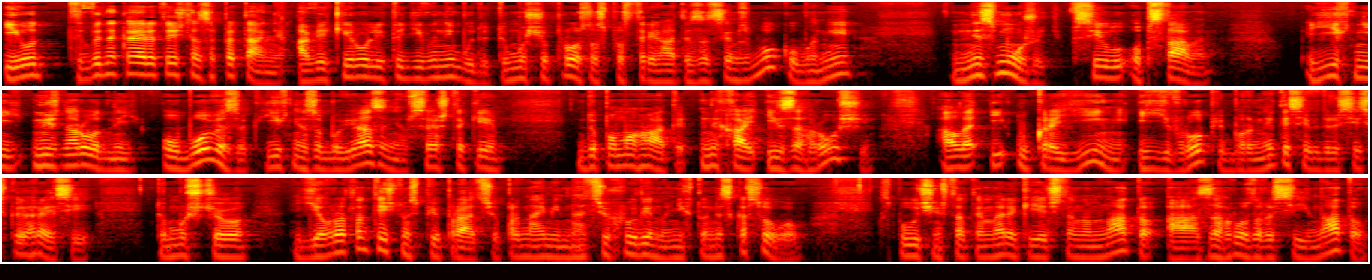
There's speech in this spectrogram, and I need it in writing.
І от виникає риторичне запитання: а в якій ролі тоді вони будуть? Тому що просто спостерігати за цим збоку вони не зможуть в силу обставин. Їхній міжнародний обов'язок, їхнє зобов'язання все ж таки допомагати нехай і за гроші, але і Україні, і Європі боронитися від російської агресії. Тому що євроатлантичну співпрацю, принаймні на цю хвилину, ніхто не скасовував. Сполучені Штати Америки є членом НАТО, а загроза Росії НАТО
